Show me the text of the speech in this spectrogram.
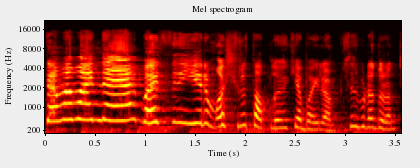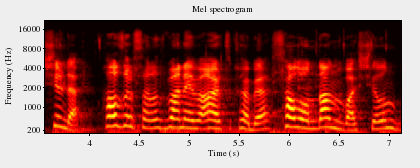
Tamam anne. Ben seni yerim. Aşırı tatlı öyküye bayılıyorum. Siz burada durun. Şimdi hazırsanız ben evi artık öbe. Salondan mı başlayalım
